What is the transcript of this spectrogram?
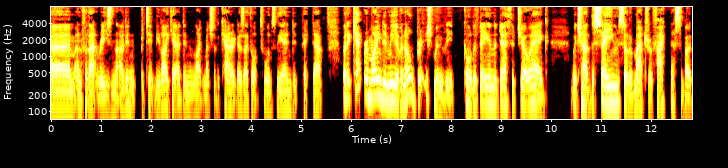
Um, and for that reason, I didn't particularly like it. I didn't like much of the characters. I thought towards the end it picked up, but it kept reminding me of an old British movie called A Day in the Death of Joe Egg, which had the same sort of matter of factness about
